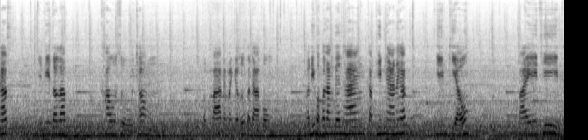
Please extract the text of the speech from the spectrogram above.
ครับยินดีต้อนรับเข้าสู่ช่องตกปลาเป็นมันกระลุกกระดาพงตอนนี้ผมกำลังเดินทางกับทีมงานนะครับทีมเขียว ไปที่แพ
